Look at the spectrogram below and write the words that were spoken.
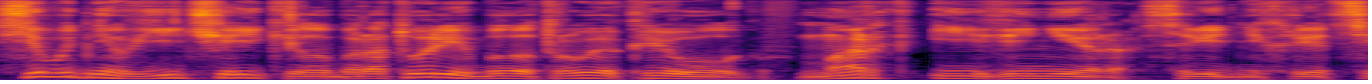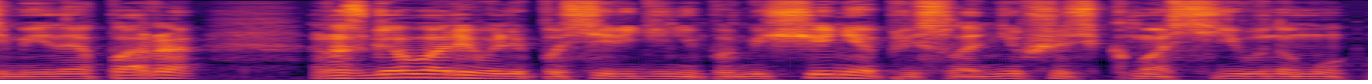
Сегодня в ячейке лаборатории было трое криологов. Марк и Венера, средних лет семейная пара, разговаривали посередине помещения, прислонившись к массивному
